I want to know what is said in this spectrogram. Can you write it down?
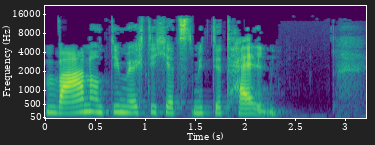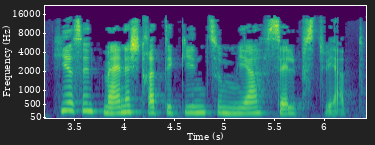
waren und die möchte ich jetzt mit dir teilen. Hier sind meine Strategien zu mehr Selbstwert.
